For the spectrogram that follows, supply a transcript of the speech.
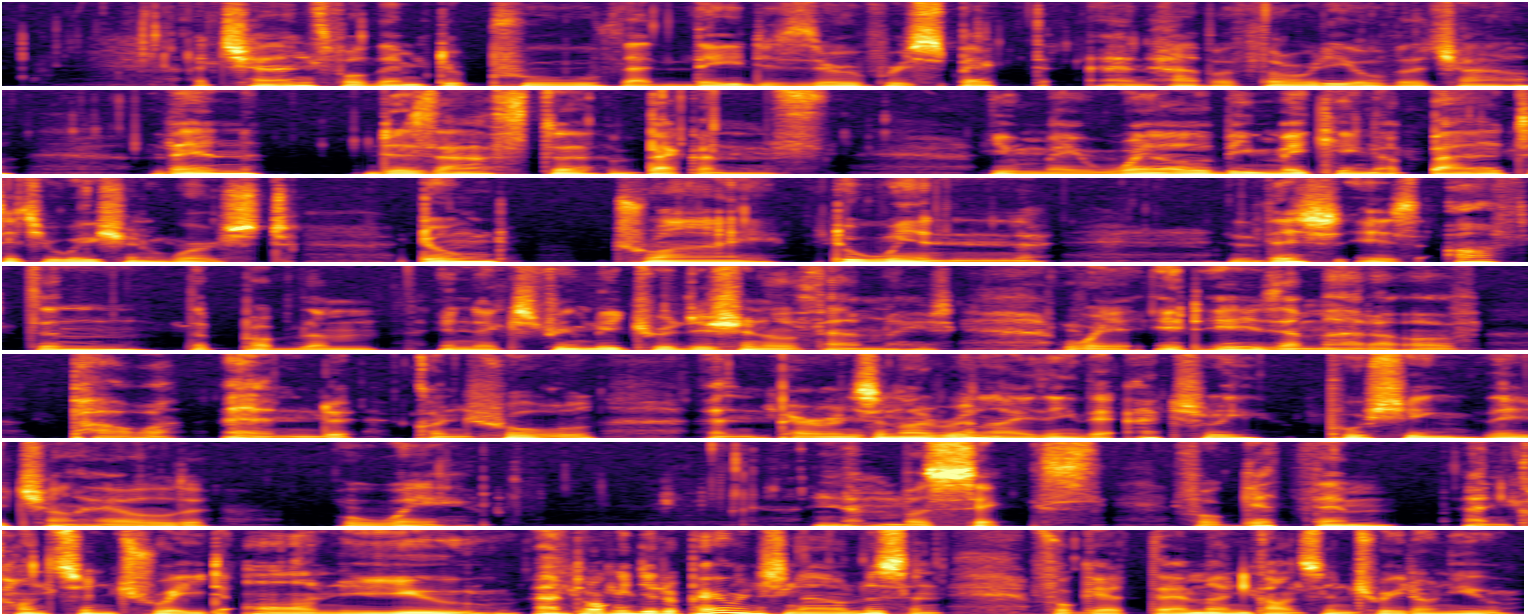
a chance for them to prove that they deserve respect and have authority over the child, then disaster beckons. You may well be making a bad situation worse. Don't try to win. This is often the problem in extremely traditional families, where it is a matter of power and control, and parents are not realizing they're actually pushing their child away. Number six, forget them and concentrate on you. I'm talking to the parents now. Listen, forget them and concentrate on you.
